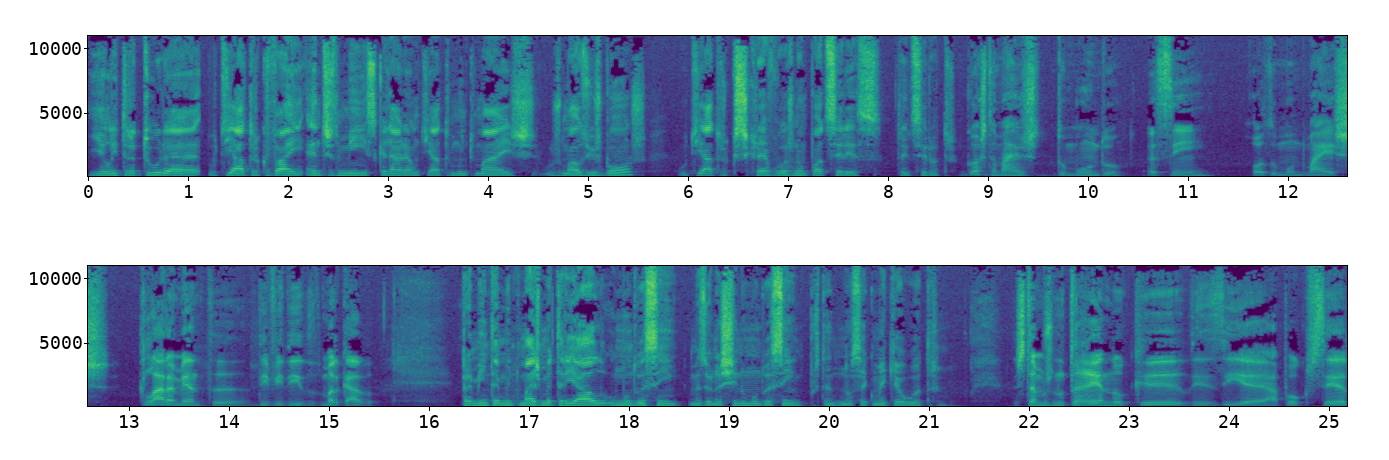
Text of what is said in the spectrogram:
E a literatura, o teatro que vem antes de mim, se calhar é um teatro muito mais os maus e os bons. O teatro que se escreve hoje não pode ser esse, tem de ser outro. Gosta mais do mundo assim ou do mundo mais claramente dividido, demarcado? Para mim tem muito mais material o mundo assim, mas eu nasci no mundo assim, portanto não sei como é que é o outro. Estamos no terreno que dizia há pouco ser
